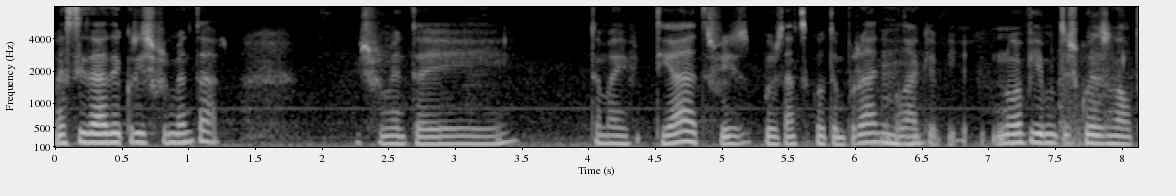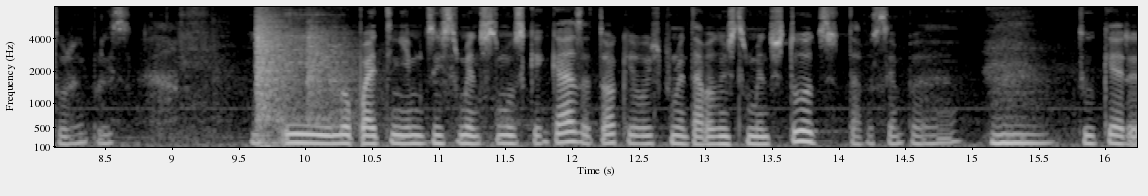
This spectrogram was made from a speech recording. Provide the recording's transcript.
na cidade eu queria experimentar. Experimentei também teatro, fiz depois dança contemporânea, Uhum. lá que havia. Não havia muitas coisas na altura, por isso. E meu pai tinha muitos instrumentos de música em casa, toque, eu experimentava os instrumentos todos, estava sempre a Hum. tudo que era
